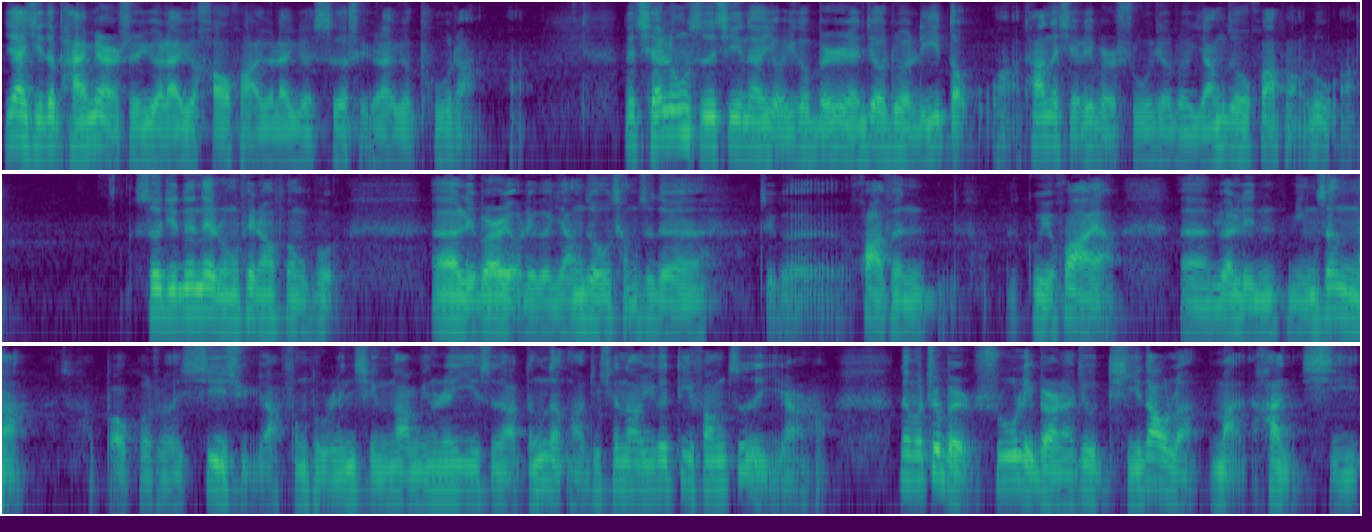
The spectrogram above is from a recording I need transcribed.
宴席的牌面是越来越豪华、越来越奢侈、越来越铺张啊。那乾隆时期呢，有一个文人叫做李斗啊，他呢写了一本书，叫做《扬州画舫录》啊。涉及的内容非常丰富，呃，里边有这个扬州城市的这个划分、规划呀，呃，园林名胜啊，包括说戏曲啊、风土人情啊、名人轶事啊等等啊，就相当于一个地方志一样哈。那么这本书里边呢，就提到了满汉席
